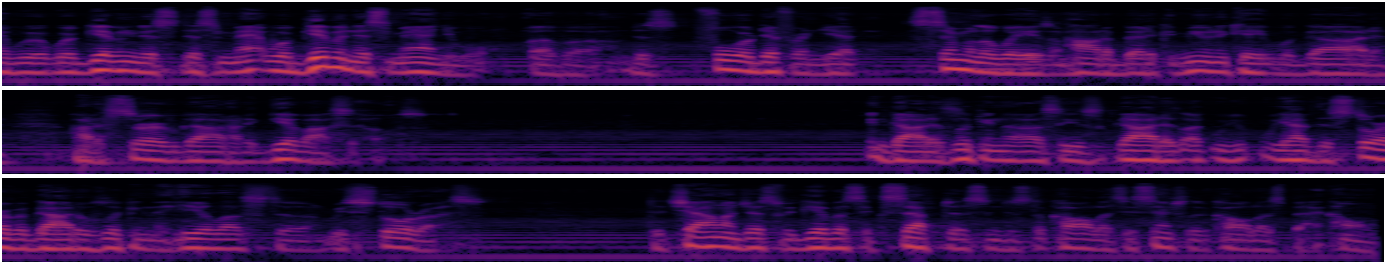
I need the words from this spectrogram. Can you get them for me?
And we're, we're giving this, this we're given this manual of uh, this four different yet similar ways on how to better communicate with God and how to serve God, how to give ourselves. And God is looking to us. He's God is. like We, we have this story of a God who's looking to heal us, to restore us, to challenge us, forgive us, accept us, and just to call us, essentially to call us back home.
